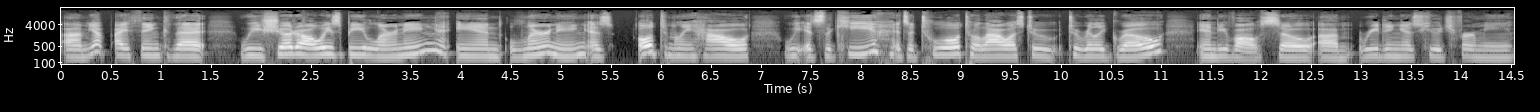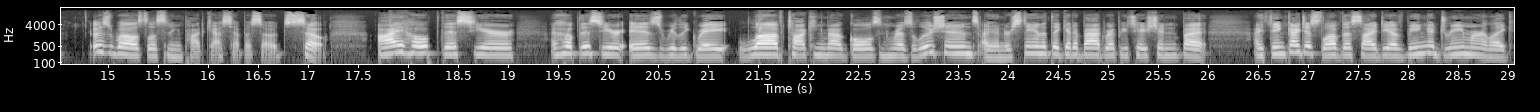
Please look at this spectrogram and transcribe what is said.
um, yep, I think that we should always be learning and learning as ultimately how we it's the key it's a tool to allow us to to really grow and evolve so um, reading is huge for me as well as listening podcast episodes so i hope this year I hope this year is really great. Love talking about goals and resolutions. I understand that they get a bad reputation, but I think I just love this idea of being a dreamer, like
